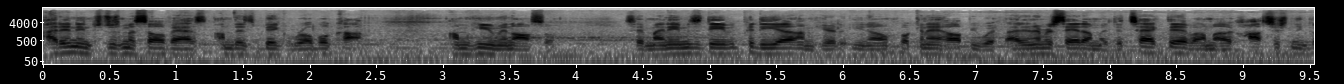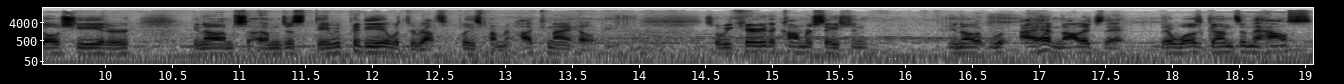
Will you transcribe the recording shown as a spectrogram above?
I didn't introduce myself as I'm this big RoboCop. I'm human also. I said, my name is David Padilla. I'm here to, you know, what can I help you with? I never said I'm a detective. I'm a hostage negotiator. You know, I'm, I'm just David Padilla with the Rialto Police Department. How can I help you? So we carried a conversation. You know, I had knowledge that there was guns in the house.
